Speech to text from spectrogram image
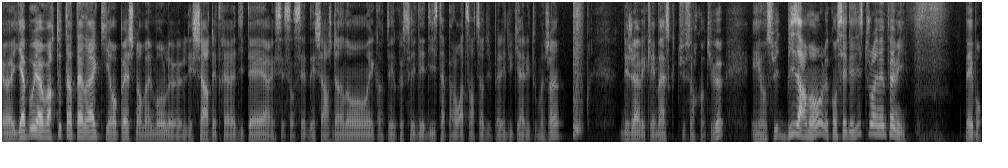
euh, il y a beau y avoir tout un tas de règles qui empêchent normalement le- les charges d'être héréditaires, et c'est censé être des charges d'un an, et quand tu es au Conseil des 10, t'as pas le droit de sortir du palais ducal et tout machin. Pff, Déjà avec les masques, tu sors quand tu veux. Et ensuite, bizarrement, le Conseil des 10, toujours la même famille. Mais bon.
